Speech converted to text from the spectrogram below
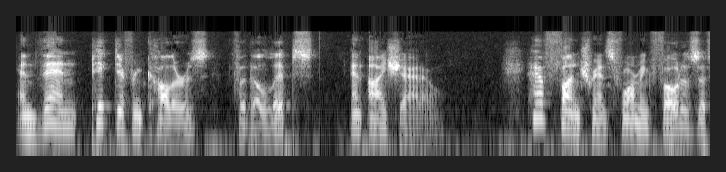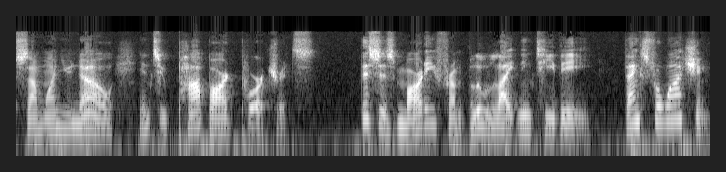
and then pick different colors for the lips and eyeshadow. Have fun transforming photos of someone you know into pop art portraits. This is Marty from Blue Lightning TV. Thanks for watching.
